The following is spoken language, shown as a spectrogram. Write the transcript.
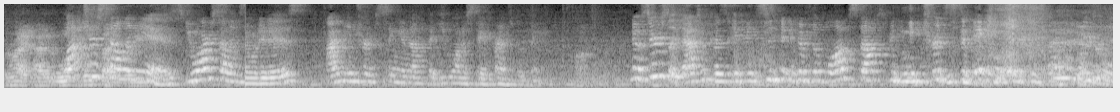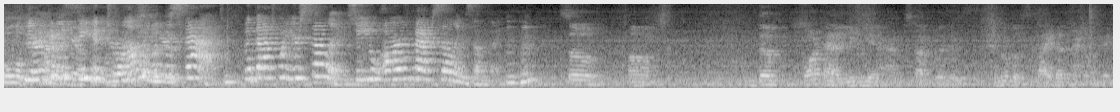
right. I, What you're selling is, you are selling what it is, I'm interesting enough that you want to stay friends with me. No, seriously, that's because if it's, if the blog stops being interesting, you're gonna see a drop in your stats. But that's what you're selling, so you are in fact selling something. Mm-hmm. So um, the what I usually am stuck with is you know the slider kind of thing.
